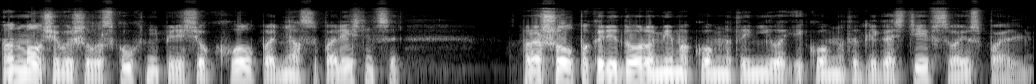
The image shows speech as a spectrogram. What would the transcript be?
Он молча вышел из кухни, пересек холл, поднялся по лестнице, прошел по коридору мимо комнаты Нила и комнаты для гостей в свою спальню.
